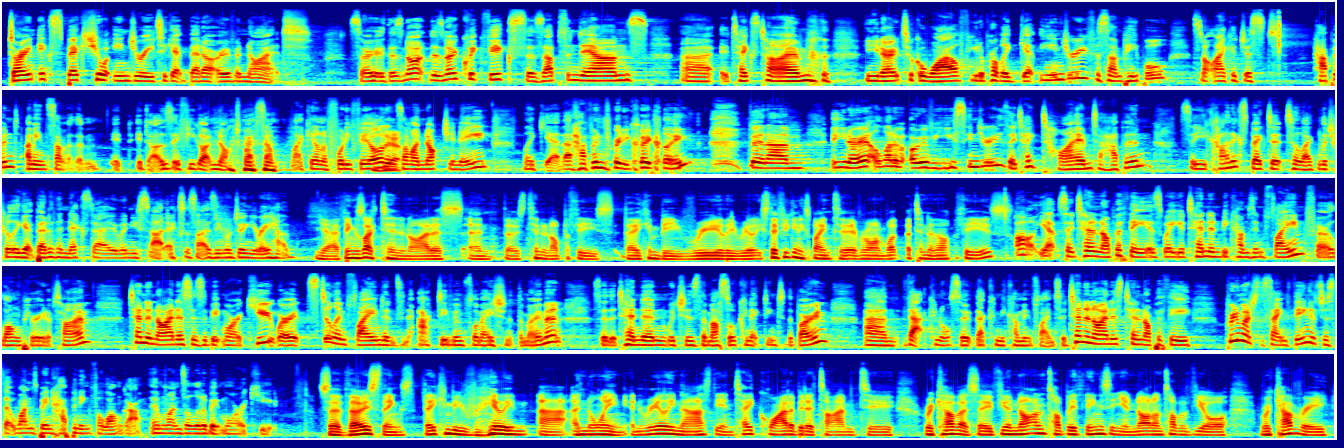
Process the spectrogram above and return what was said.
Don't expect your injury to get better overnight. So there's not there's no quick fix. There's ups and downs. Uh, it takes time. you know, it took a while for you to probably get the injury. For some people, it's not like it just happened. I mean, some of them it, it does. If you got knocked by some, like on a footy field yeah. and someone knocked your knee, like, yeah, that happened pretty quickly. But, um, you know, a lot of overuse injuries, they take time to happen. So you can't expect it to like literally get better the next day when you start exercising or doing your rehab. Yeah, things like tendonitis and those tendinopathies, they can be really, really. Steph, you can explain to everyone what a tendinopathy is. Oh, yeah. So tendinopathy is where your tendon becomes inflamed for a long period of time. Tendonitis is a bit more acute, where it's still inflamed and it's an active inflammation at the moment. So the tendon, which is the muscle connecting to the bone, um, that can also that can become inflamed. So tendonitis, tendinopathy, pretty much the same thing. It's just that one's been happening for longer and one's a little bit more acute. So those things they can be really uh, annoying and really nasty and take quite a bit of time to recover. So if you're not on top of things and you're not on top of your recovery,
